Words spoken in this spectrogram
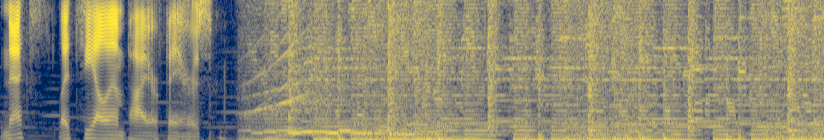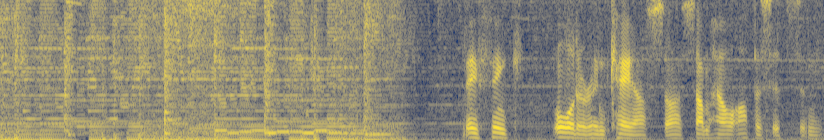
Next, let's see how Empire fares. They think order and chaos are somehow opposites and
